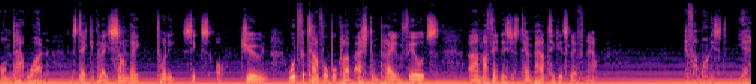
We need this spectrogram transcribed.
on that one. It's taking place Sunday, 26th of June. Woodford Town Football Club, Ashton Playing Fields. Um, I think there's just £10 tickets left now. If I'm honest, yeah.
